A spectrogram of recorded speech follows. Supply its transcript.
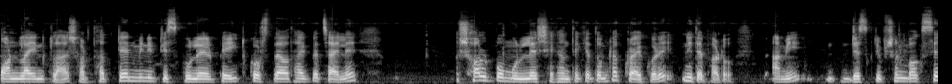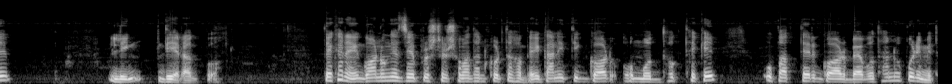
অনলাইন ক্লাস অর্থাৎ টেন মিনিট স্কুলের পেইড কোর্স দেওয়া থাকবে। চাইলে স্বল্প মূল্যে সেখান থেকে তোমরা ক্রয় করে নিতে পারো। আমি ডেসক্রিপশন বক্সে লিঙ্ক দিয়ে রাখব। এখানে গণঙে যে প্রশ্নের সমাধান করতে হবে, গাণিতিক গড় ও মধ্যক থেকে উপাত্তের গড় ব্যবধান ও পরিমিত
